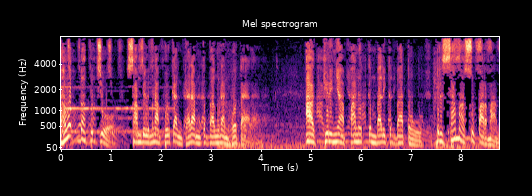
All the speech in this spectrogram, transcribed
Jawab Mbah Bejo sambil menaburkan garam ke bangunan hotel. Akhirnya Panut kembali ke Batu bersama Suparman.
